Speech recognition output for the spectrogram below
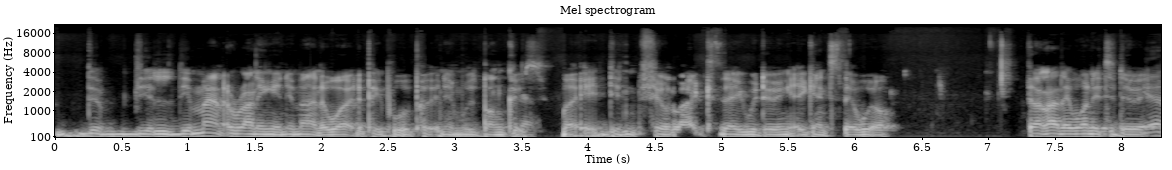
the, the the amount of running and the amount of work that people were putting in was bonkers, but it didn't feel like they were doing it against their will. Felt like they wanted to do it, Yeah.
